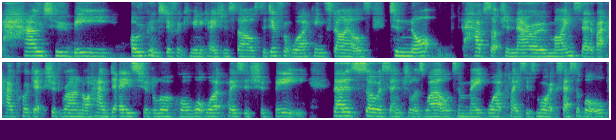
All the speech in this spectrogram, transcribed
how to be open to different communication styles, to different working styles, to not have such a narrow mindset about how projects should run or how days should look or what workplaces should be. That is so essential as well to make workplaces more accessible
